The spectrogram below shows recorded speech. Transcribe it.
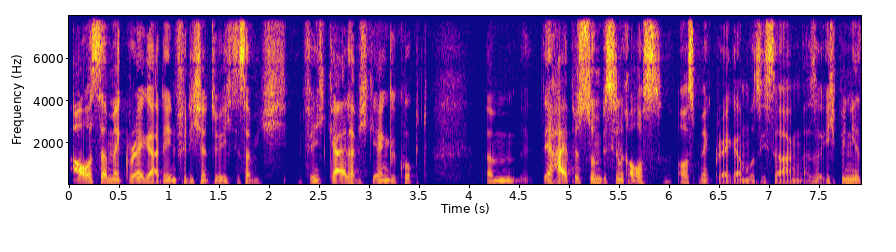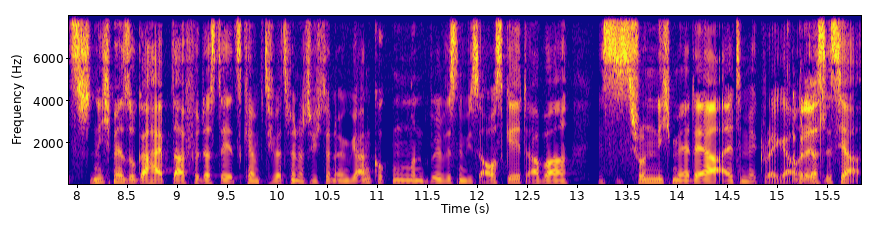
Außer McGregor, den finde ich natürlich, das habe ich, finde ich geil, habe ich gern geguckt. Ähm, der Hype ist so ein bisschen raus aus McGregor, muss ich sagen. Also ich bin jetzt nicht mehr so gehypt dafür, dass der jetzt kämpft. Ich werde es mir natürlich dann irgendwie angucken und will wissen, wie es ausgeht, aber es ist schon nicht mehr der alte McGregor. Aber und das ist- ist ja,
